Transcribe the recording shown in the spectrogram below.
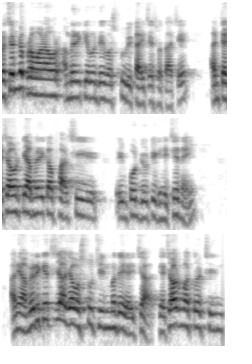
प्रचंड प्रमाणावर अमेरिकेमध्ये वस्तू विकायचे स्वतःचे आणि त्याच्यावरती अमेरिका फारशी इम्पोर्ट ड्युटी घ्यायची नाही. आणि अमेरिकेच्या ज्या वस्तू चीनमध्ये यायच्या त्याच्यावर मात्र चीन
